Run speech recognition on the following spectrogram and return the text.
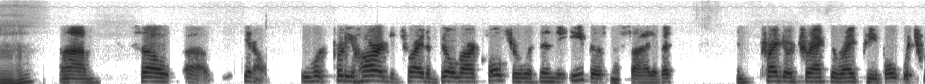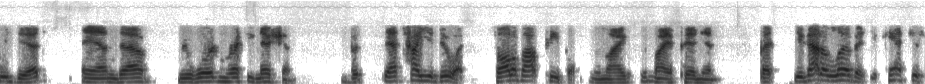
Mm-hmm. Um, so, uh, you know, we worked pretty hard to try to build our culture within the e-business side of it and tried to attract the right people, which we did, and uh, reward and recognition. But that's how you do it. It's all about people, in my in my opinion. But you got to live it. You can't just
